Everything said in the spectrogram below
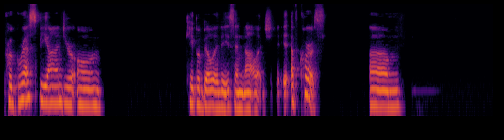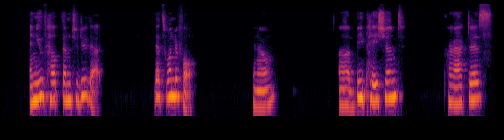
progressed beyond your own capabilities and knowledge. It, of course. Um, and you've helped them to do that. That's wonderful. You know, uh, be patient, practice,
